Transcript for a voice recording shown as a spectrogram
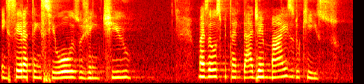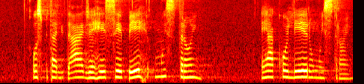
em ser atencioso, gentil. Mas a hospitalidade é mais do que isso. Hospitalidade é receber um estranho, é acolher um estranho.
